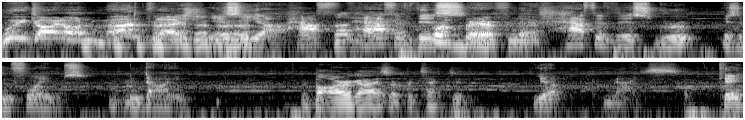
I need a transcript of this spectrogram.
we dine on man flesh! You see, uh, half half of this Bear flesh. half of this group is in flames and dying. but our guys are protected. Yep. Nice. Okay.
